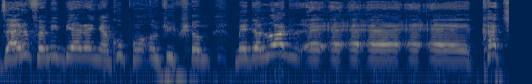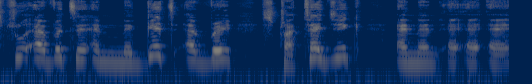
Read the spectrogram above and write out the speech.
Zari for me, Biara Yankupon Onchuchum. May the Lord uh, uh, uh, cut through everything and negate every strategic and then uh, uh, uh,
